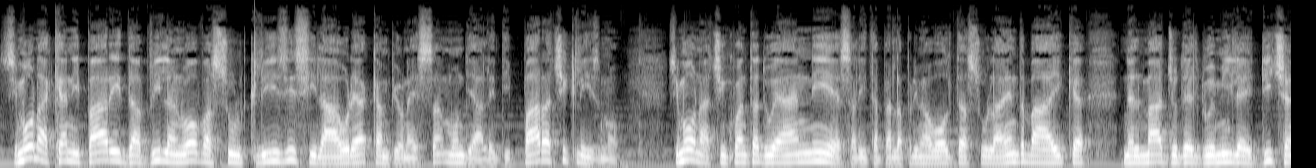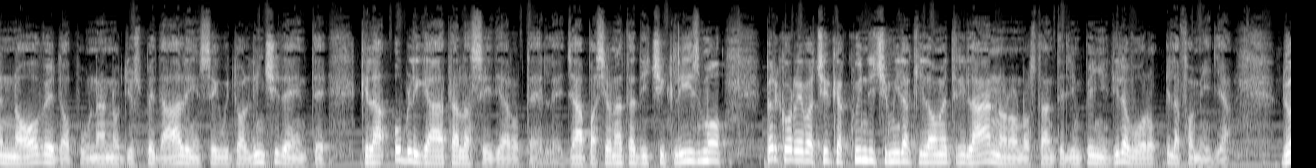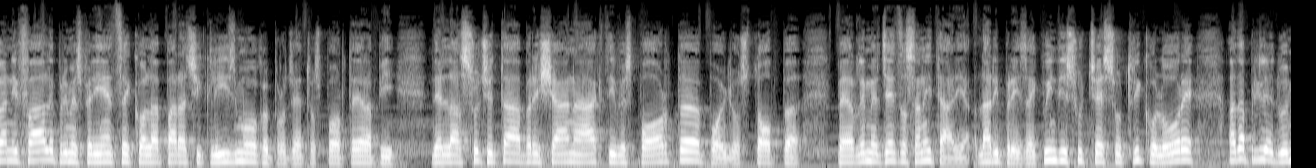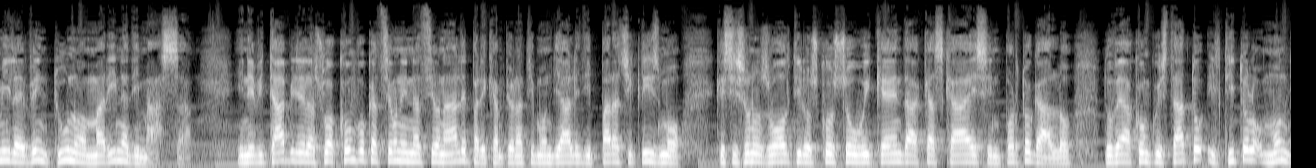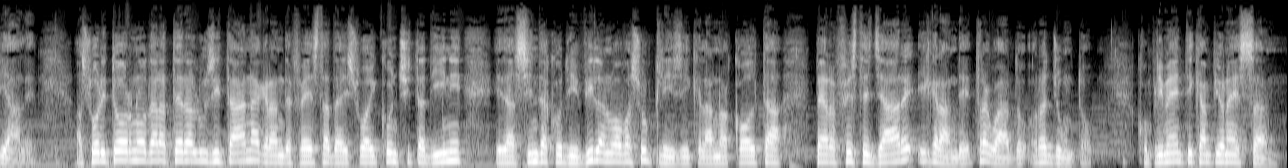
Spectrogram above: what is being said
Simona Canipari da Villanuova sul Clisi si laurea campionessa mondiale di paraciclismo. Simona, ha 52 anni, è salita per la prima volta sulla handbike nel maggio del 2019 dopo un anno di ospedale in seguito all'incidente che l'ha obbligata alla sedia a rotelle. Già appassionata di ciclismo, percorreva circa 15.000 km l'anno nonostante gli impegni di lavoro e la famiglia. Due anni fa le prime esperienze con il paraciclismo, col progetto Sport Therapy della società bresciana Active Sport, poi lo stop per l'emergenza sanitaria, la ripresa e quindi successo tricolore ad aprile 2021 a Marina di Massa. Inevitabile la sua convocazione in nazionale per i campionati mondiali di paraciclismo che si sono svolti lo scorso weekend a Cascais in Portogallo, dove ha conquistato il titolo mondiale. A suo ritorno dalla terra lusitana, grande festa dai suoi concittadini e dal sindaco di Villanuova sul Clisi che l'hanno accolta per festeggiare il grande traguardo raggiunto. Complimenti campionessa!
